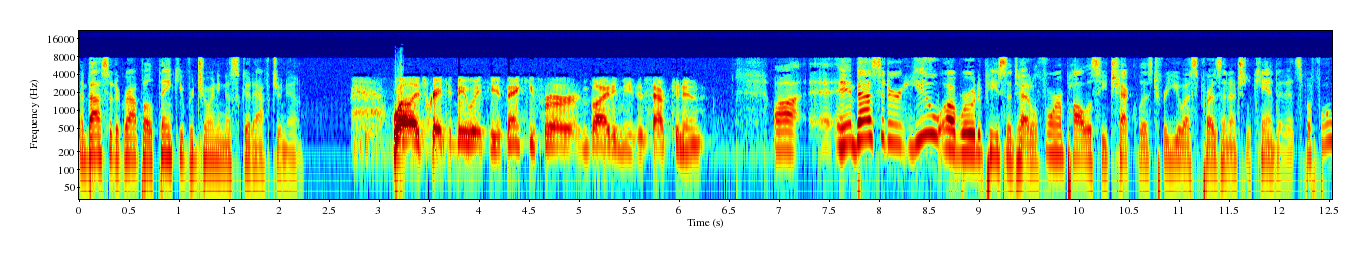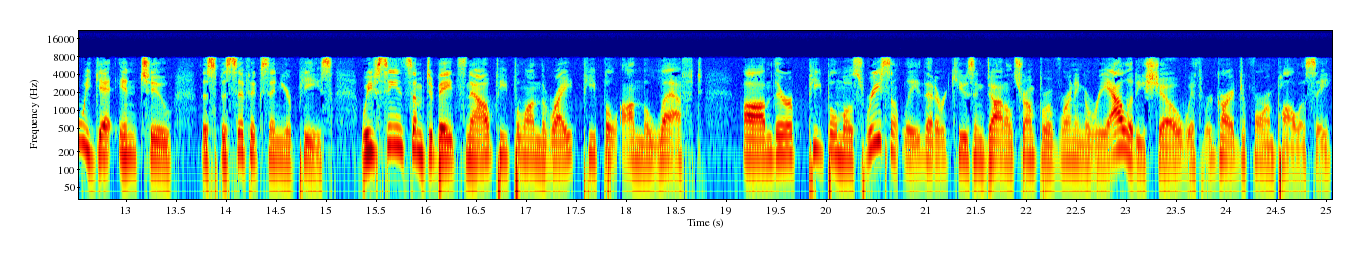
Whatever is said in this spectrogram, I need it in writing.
Ambassador Grappo, thank you for joining us. Good afternoon. Well, it's great to be with you. Thank you for inviting me this afternoon. Uh, Ambassador, you uh, wrote a piece entitled Foreign Policy Checklist for U.S. Presidential Candidates. Before we get into the specifics in your piece, we've seen some debates now, people on the right, people on the left, um, there are people most recently that are accusing Donald Trump of running a reality show with regard to foreign policy.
